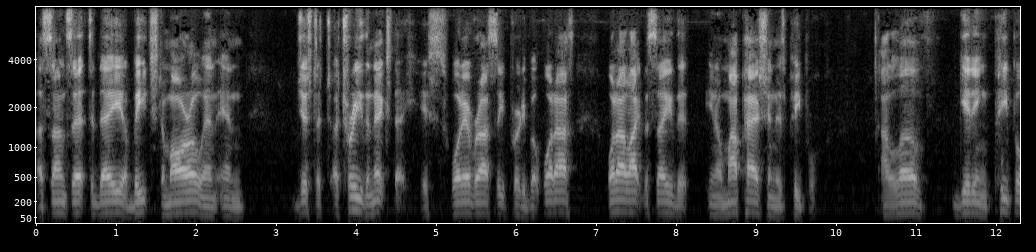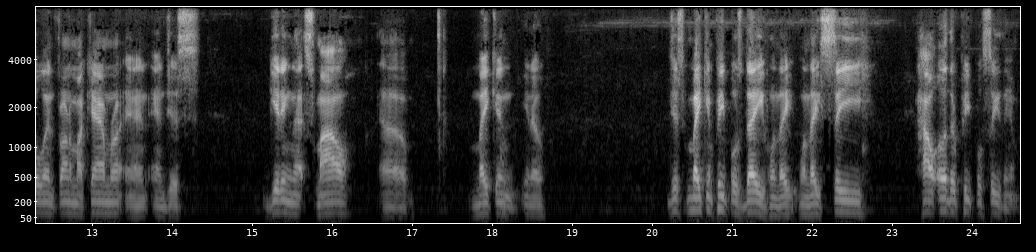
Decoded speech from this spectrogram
a sunset today, a beach tomorrow, and and just a, a tree the next day. It's whatever I see pretty. But what I what I like to say that you know my passion is people. I love getting people in front of my camera and and just getting that smile, uh, making you know, just making people's day when they when they see how other people see them.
